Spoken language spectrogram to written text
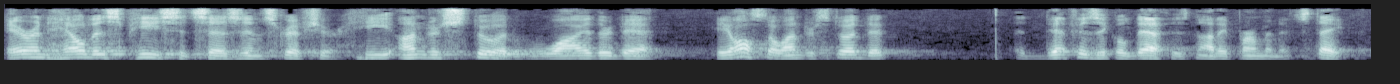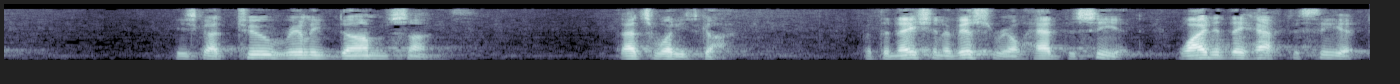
Aaron held his peace, it says in scripture. He understood why they're dead. He also understood that physical death is not a permanent state. He's got two really dumb sons. That's what he's got. But the nation of Israel had to see it. Why did they have to see it?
